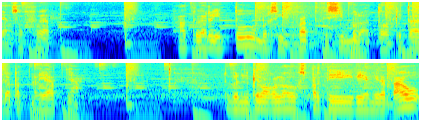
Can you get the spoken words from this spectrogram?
yang software. Hardware itu bersifat visible atau kita dapat melihatnya, dan kalau seperti yang kita tahu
